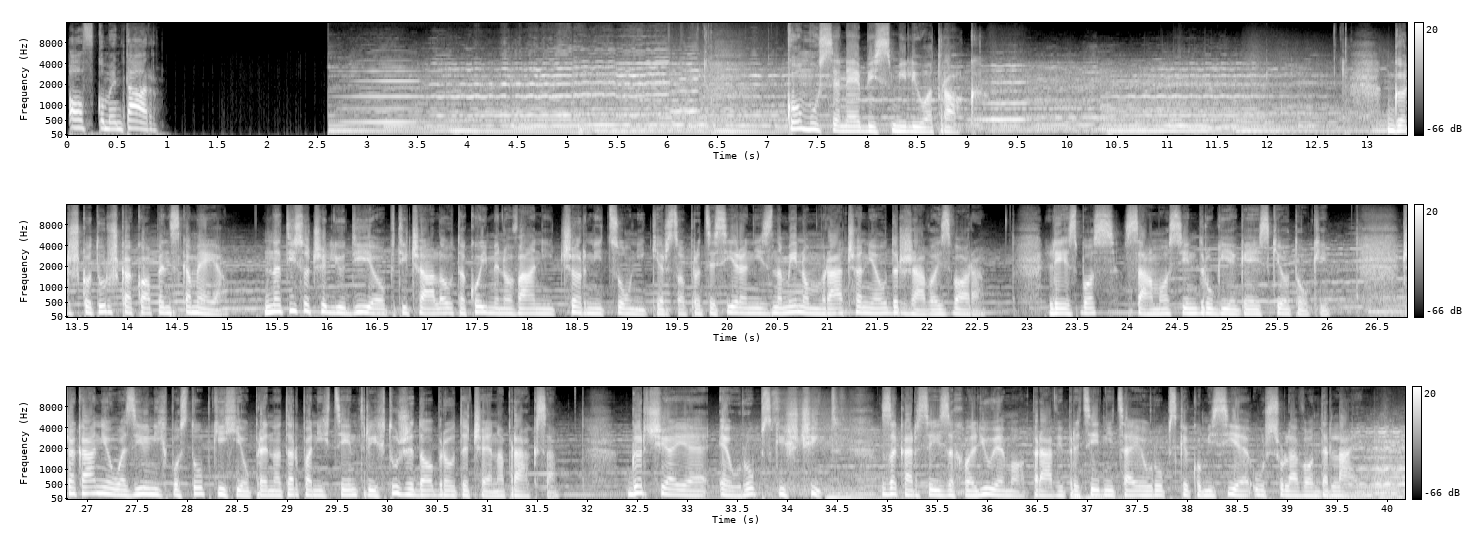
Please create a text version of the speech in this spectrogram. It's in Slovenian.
Off komentar. Komu se ne bi smilil otrok? Grško-turška kopenska meja. Na tisoče ljudi je obtičalo v tako imenovani črni coni, kjer so procesirani z namenom vračanja v državo izvora. Lesbos, Samos in drugi egejski otoki. Čakanje v azilnih postopkih je v prenatrpanih centrih tu že dobro utečena praksa. Grčija je evropski ščit, za kar se ji zahvaljujemo, pravi predsednica Evropske komisije Ursula von der Leyen.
